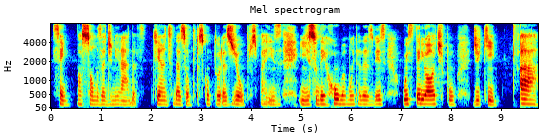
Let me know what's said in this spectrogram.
Sim, nós somos admiradas diante das outras culturas de outros países e isso derruba muitas das vezes o estereótipo de que ah,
